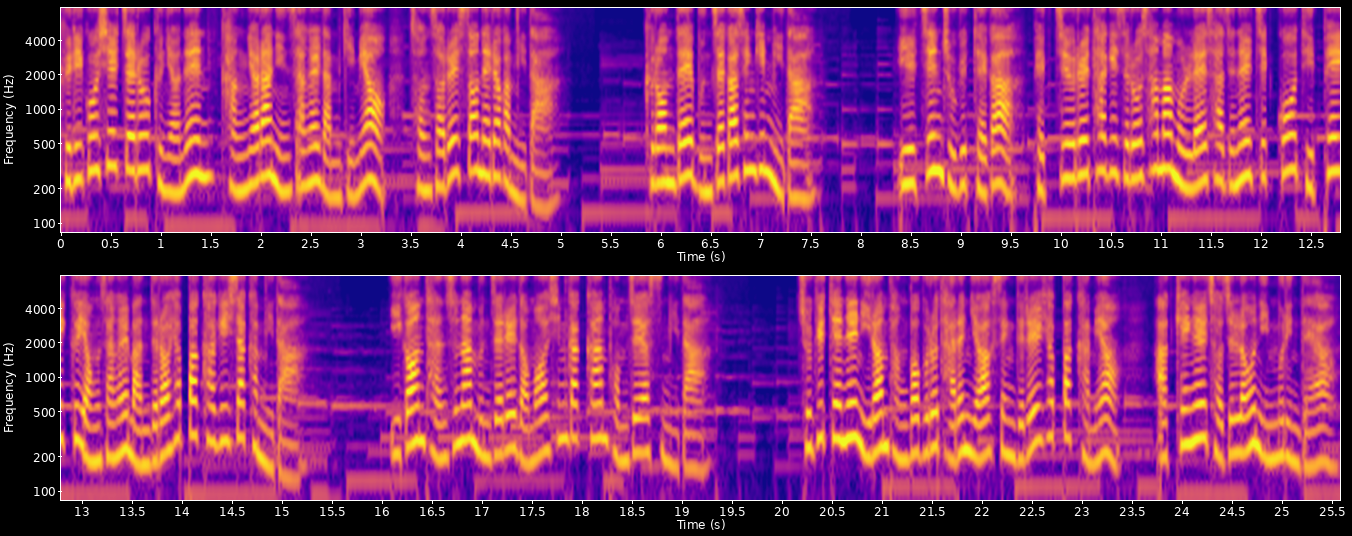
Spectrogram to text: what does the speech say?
그리고 실제로 그녀는 강렬한 인상을 남기며 전설을 써내려갑니다. 그런데 문제가 생깁니다. 일진 조규태가 백지우를 타깃으로 삼아 몰래 사진을 찍고 딥페이크 영상을 만들어 협박하기 시작합니다. 이건 단순한 문제를 넘어 심각한 범죄였습니다. 조규태는 이런 방법으로 다른 여학생들을 협박하며 악행을 저질러온 인물인데요.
